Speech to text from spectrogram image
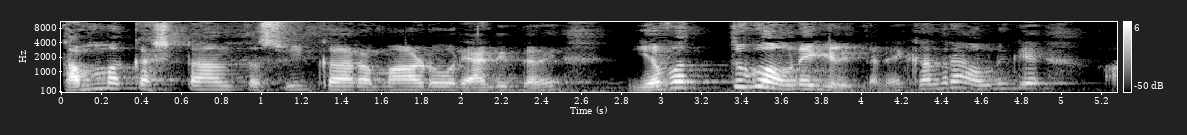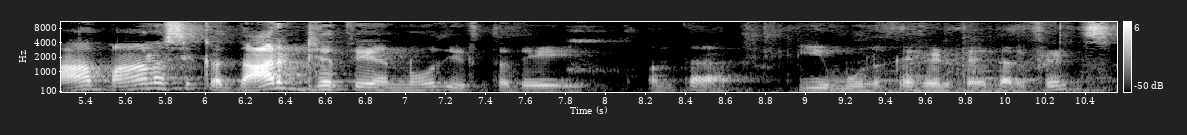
ತಮ್ಮ ಕಷ್ಟ ಅಂತ ಸ್ವೀಕಾರ ಮಾಡೋರು ಯಾರಿದ್ದಾರೆ, ಯಾವತ್ತಿಗೂ ಅವನೇ ಗೆಳಿತಾನೆ. ಯಾಕಂದರೆ ಅವನಿಗೆ ಆ ಮಾನಸಿಕ ದಾರ್ಢ್ಯತೆ ಅನ್ನೋದು ಇರ್ತದೆ ಅಂತ ಈ ಮೂಲಕ ಹೇಳ್ತಾ ಇದ್ದಾರೆ ಫ್ರೆಂಡ್ಸ್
